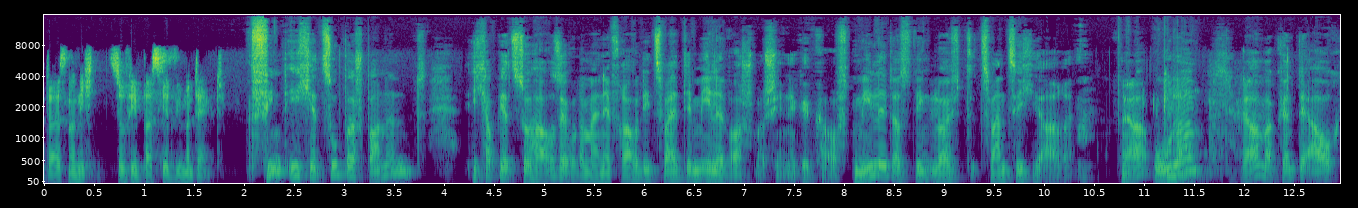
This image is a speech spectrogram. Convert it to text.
Da ist noch nicht so viel passiert, wie man denkt. Finde ich jetzt super spannend. Ich habe jetzt zu Hause oder meine Frau die zweite Miele-Waschmaschine gekauft. Miele, das Ding läuft 20 Jahre. Ja, oder genau. ja, man könnte auch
